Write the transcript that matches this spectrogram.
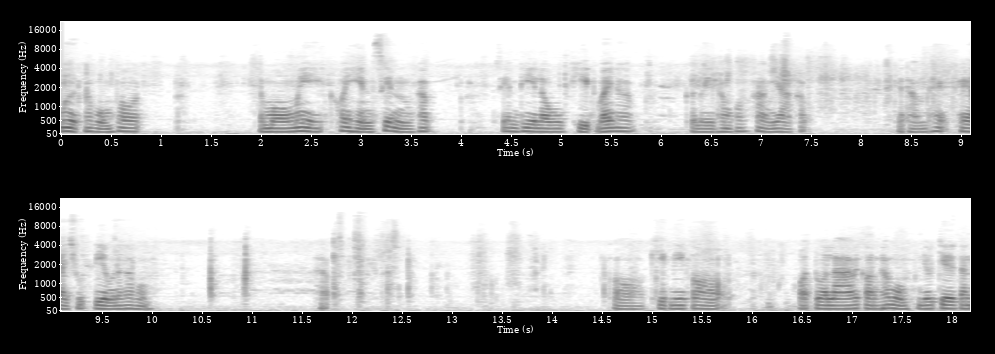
มืดครับผมเพราะจะมองไม่ค่อยเห็นเส้นครับ เส้นที่เราขีดไว้นะครับ ก็เลยทำค่อนข้างยากครับ จะทำแค่ชุดเดียวนะครับผม ครับ ก็คลิปนี้ก็ขอตัวลาไว้ก่อนครับผม เดี๋ยวเจอกัน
